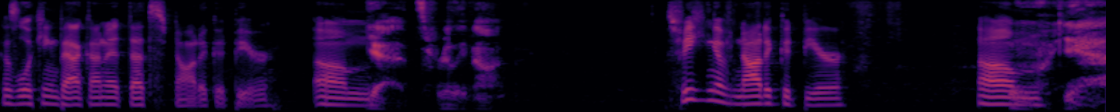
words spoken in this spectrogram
Because looking back on it, that's not a good beer. Um Yeah, it's really not. Speaking of not a good beer, um Ooh, yeah.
